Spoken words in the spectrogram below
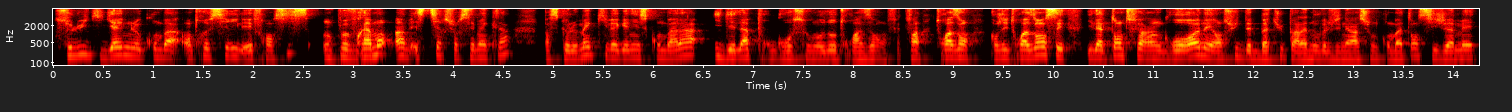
celui qui gagne le combat entre Cyril et Francis, on peut vraiment investir sur ces mecs-là, parce que le mec qui va gagner ce combat-là, il est là pour grosso modo trois ans, en fait. Enfin, trois ans. Quand je dis trois ans, c'est il attend de faire un gros run et ensuite d'être battu par la nouvelle génération de combattants, si jamais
